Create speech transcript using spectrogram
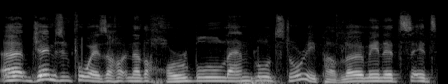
Uh, James in Fourways, a ho- another horrible landlord story, Pavlo. I mean, it's it's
